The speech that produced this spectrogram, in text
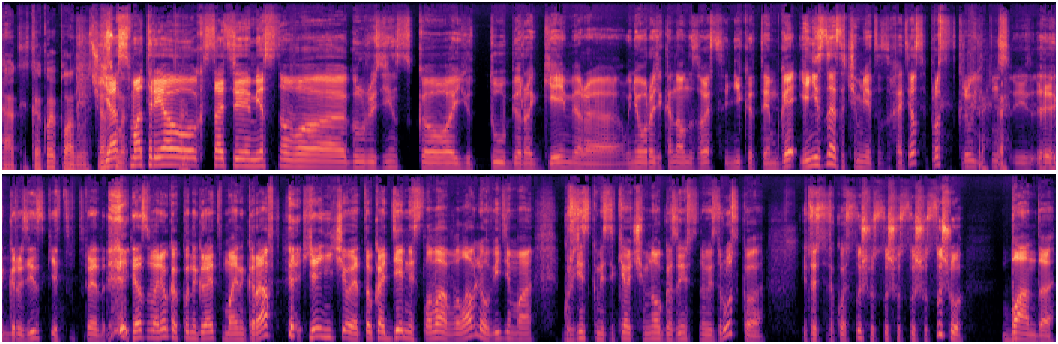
Так, и какой план? Вот Сейчас Я мы... смотрел, кстати, местного грузинского ютубера, геймера. У него вроде канал называется Ника ТМГ. Я не знаю, зачем мне это захотелось. Я просто открыл э, грузинский ютуб тренды. Я смотрел, как он играет в Майнкрафт. Я ничего, я только отдельные слова вылавливал. Видимо, в грузинском языке очень много заимствованного из русского. И то есть я такой слышу, слышу, слышу, слышу, банда.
